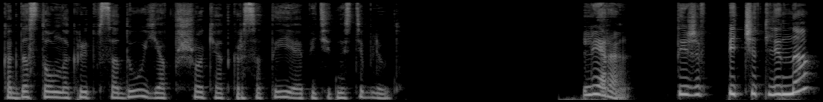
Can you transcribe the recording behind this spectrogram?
Когда стол накрыт в саду, я в шоке от красоты и аппетитности блюд. «Лера, ты же впечатлена?» —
